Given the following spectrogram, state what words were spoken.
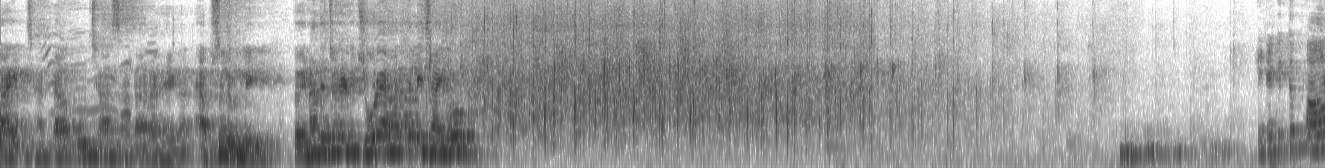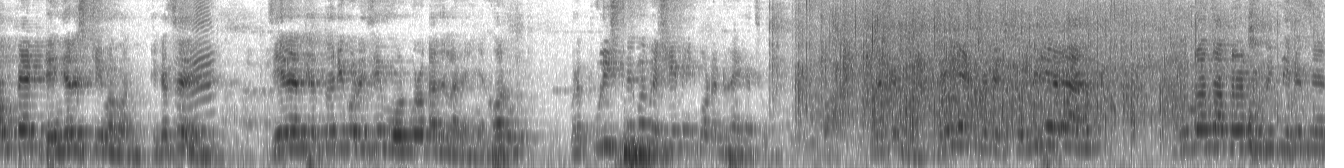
গাইড ঝান্ডা উঁচা সাদা রহেগা। অ্যাবসলিউটলি তো এনাদের জন্য একটু জোরে হাততালি চাইব। এটা কিন্তু পাওয়ার প্যাক ডেঞ্জারাস টিম আমার ঠিক আছে? যে রাতে তৈরি করেছি মন পুরো কাজে লাগাই এখন মানে পুলিশ থেকেও বেশি ইম্পর্টেন্ট হয়ে গেছে। এরা আগরতলা তো আপনারা কোভিড দেখেছেন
